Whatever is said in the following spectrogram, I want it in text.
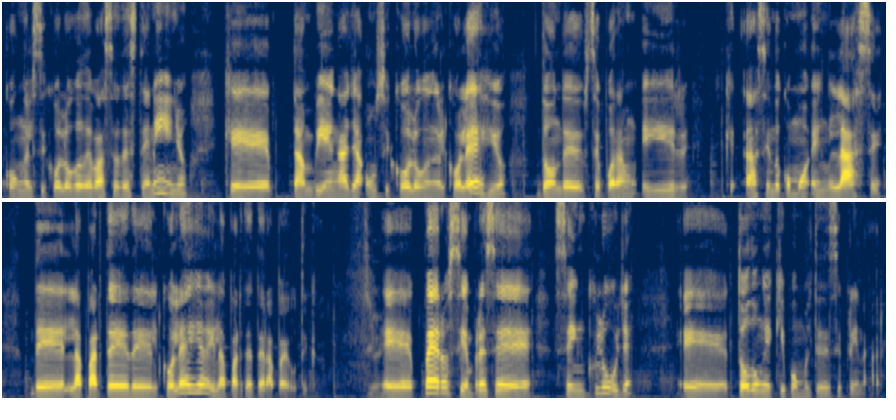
con el psicólogo de base de este niño, que también haya un psicólogo en el colegio donde se puedan ir haciendo como enlace de la parte del colegio y la parte terapéutica. Eh, pero siempre se, se incluye eh, todo un equipo multidisciplinario.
